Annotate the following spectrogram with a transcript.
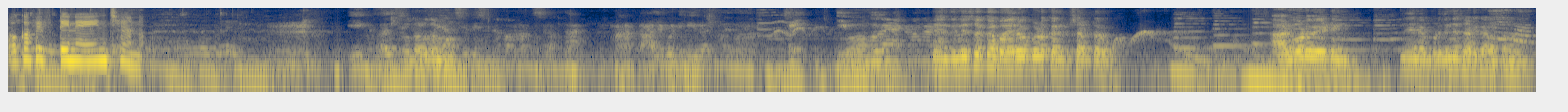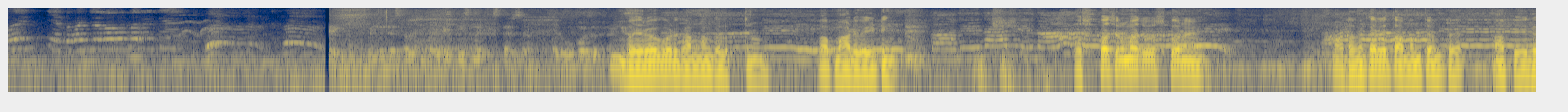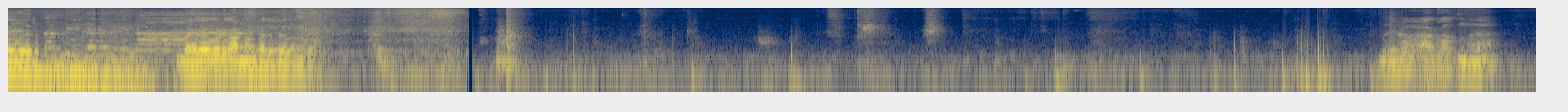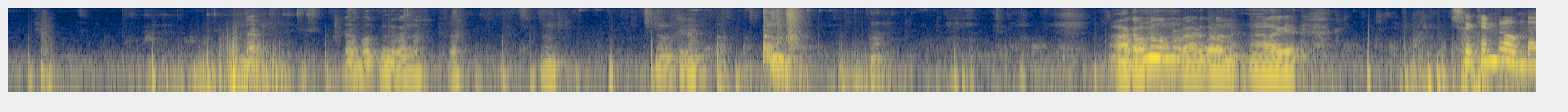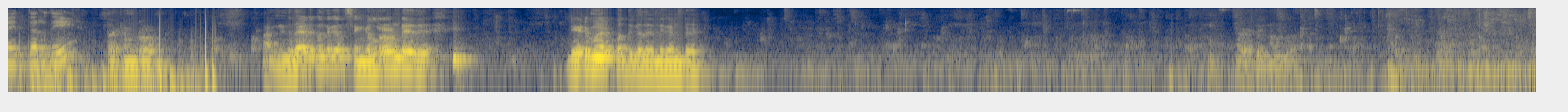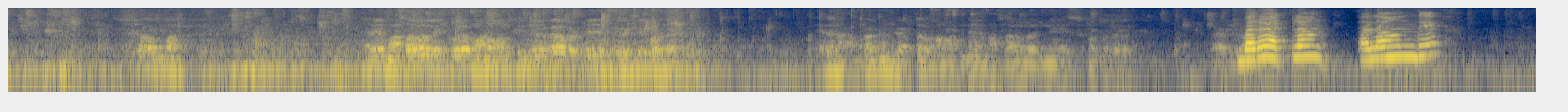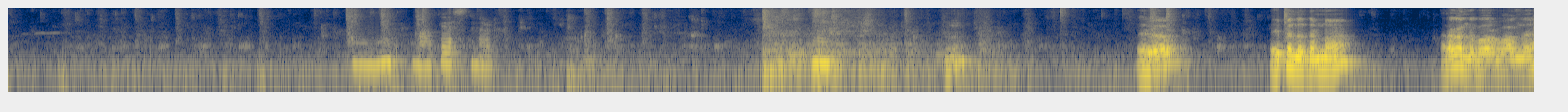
ఒక ఫిఫ్టీన్ వేయించాను. కుదరదమ్మా నేను తినేసాక భైరవ్ కూడా కలిపి చెప్తారు ఆడు కూడా వెయిటింగ్ నేను ఎప్పుడు తినేసి అడిగి వెళ్తాను. భైరవ్ కూడా అన్నం కలుపుతున్నాను. పాప మాడ వెయిటింగ్ పుష్ప సినిమా చూసుకొని మటన్ కర్రీతో అన్నం తింటే ఆ ఫీలే వేరు. భైరవ్ కూడా అన్నం కలిపేయాలంటే ఆకలిస్తుందా డబ్బుతుంది కొంత ఓకేనా ఆకలి మీద ఉన్నాడు ఆడు కూడా అలాగే. సెకండ్ రౌండ్ ఇద్దరిది? Second round. పన్నెండు దాటిపోయింది కదా సింగిల్ రౌండ్ ఇది. డేట్ మారిపోద్ది కదా ఎందుకంటే? అరే మసాలాలు ఎక్కువ మనం తిన్నవి కాబట్టి ఎక్కువ పెట్టకూడదు ఏదో నామకరణం పెట్టాలి మనం అన్నీ మసాలాలు అన్నీ వేసుకుంటారు బరే ఎట్లా ఎలా ఉంది? నాకేస్తున్నాడు. అయిపోయిందా తిన్నా ఎలాగుంది కూర బాగుందా.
